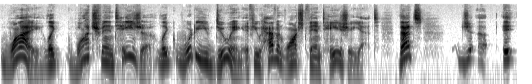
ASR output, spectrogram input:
why? Like, watch Fantasia. Like, what are you doing if you haven't watched Fantasia yet? That's. Uh, it,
